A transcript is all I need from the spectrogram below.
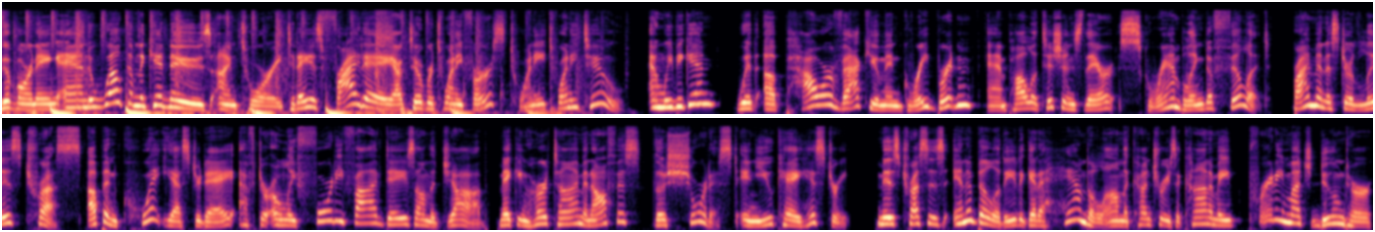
Good morning and welcome to KidNuz. I'm Tori. Today is Friday, October 21st, 2022. And we begin with a power vacuum in Great Britain and politicians there scrambling to fill it. Prime Minister Liz Truss up and quit yesterday after only 45 days on the job, making her time in office the shortest in UK history. Ms. Truss's inability to get a handle on the country's economy pretty much doomed her,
